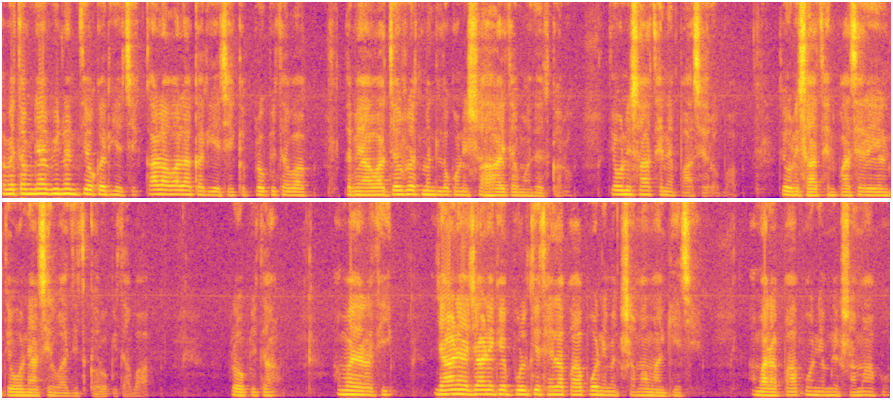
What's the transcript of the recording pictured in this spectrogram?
અમે તમને આ વિનંતીઓ કરીએ છીએ, કાલાવાલા કરીએ છીએ કે પ્રભુ પિતા બાપ, તમે આવા જરૂરતમંદ લોકોની સહાયતા મદદ કરો. તેઓની સાથે ને પાસે રહો બાપ. તેઓની સાથે પાસે રહી અને તેઓને આશીર્વાદિત કરો પિતા બાપ. પ્રભુ પિતા અમારાથી જાણે અજાણે કે ભૂલથી થયેલા પાપોની અમે ક્ષમા માંગીએ છીએ. અમારા પાપોની અમને ક્ષમા આપો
